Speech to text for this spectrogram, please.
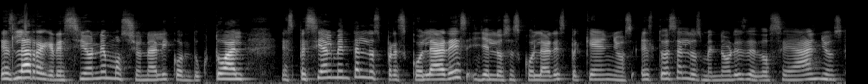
es la regresión emocional y conductual, especialmente en los preescolares y en los escolares pequeños. Esto es en los menores de 12 años.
